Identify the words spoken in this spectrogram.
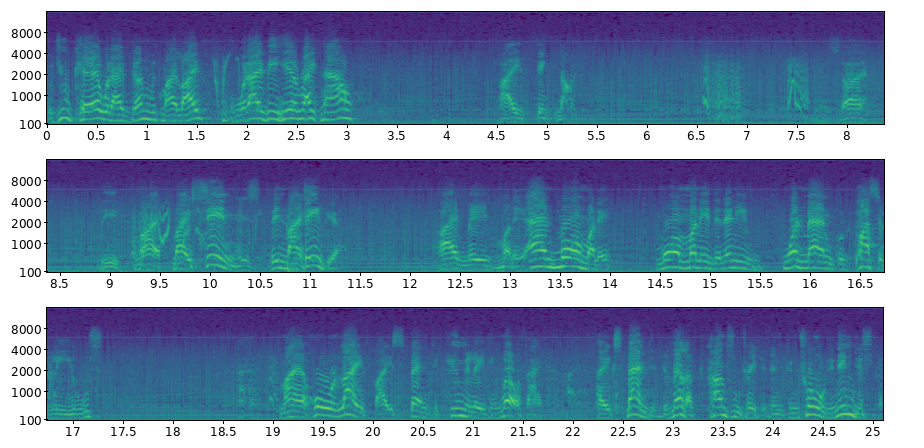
would you care what I've done with my life? Would I be here right now? I think not. Yes, I... The, my, my sin has been my savior. I made money, and more money. More money than any one man could possibly use. My whole life I spent accumulating wealth. I, I, I expanded, developed, concentrated, and controlled an industry.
